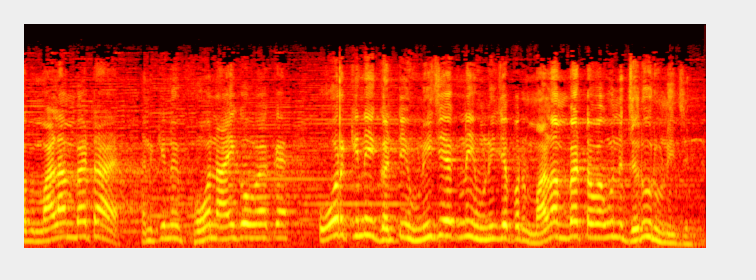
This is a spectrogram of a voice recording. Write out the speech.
अब माला में बैठा है। इनकी नहीं, फ़ोन आई गो वह और कि नहीं, घंटी होनी चाहिए કે नहीं होनी चाहिए, पर माला में बैठा हुआ उन्हें ज़रूर होनी चाहिए।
